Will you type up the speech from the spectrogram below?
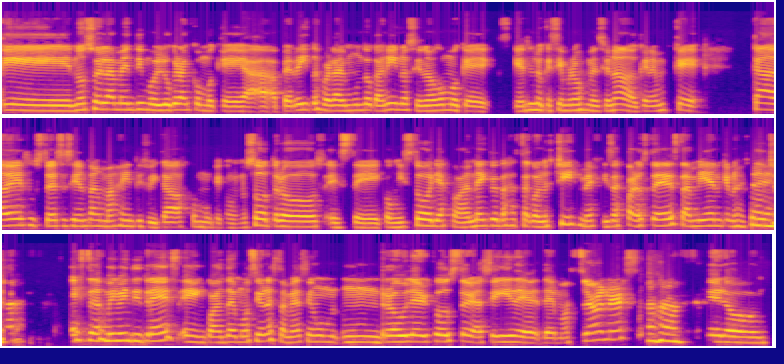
que no solamente involucran como que a, a perritos, ¿verdad? El mundo canino, sino como que, que es lo que siempre hemos mencionado, queremos que cada vez ustedes se sientan más identificados como que con nosotros, este, con historias, con anécdotas, hasta con los chismes, quizás para ustedes también que nos escuchan. Este 2023, en cuanto a emociones, también ha sido un, un roller coaster así de, de emociones, Ajá. pero,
